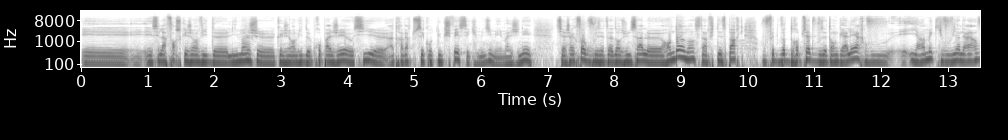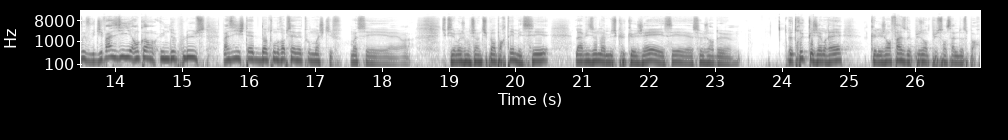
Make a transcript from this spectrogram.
et, c'est la force que j'ai envie de, l'image euh, que j'ai envie de propager aussi euh, à travers tous ces contenus que je fais. C'est que je me dis, mais imaginez, si à chaque fois que vous êtes dans une salle euh, random, hein, c'est un fitness park, vous faites votre drop set, vous êtes en galère, il y a un mec qui vous vient derrière vous, il vous dit, vas-y, encore une de plus, vas-y, je t'aide dans ton drop set et tout. Moi, je kiffe. Moi, c'est. voilà. Excusez-moi, je me suis un petit peu emporté, mais c'est la vision de la muscu que j'ai, et c'est ce genre de de trucs que j'aimerais que les gens fassent de plus en plus en salle de sport.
